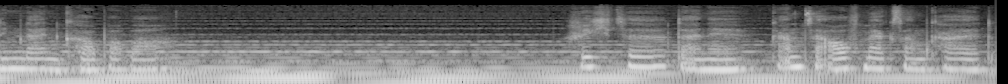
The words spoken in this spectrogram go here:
nimm deinen Körper wahr. Richte deine ganze Aufmerksamkeit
